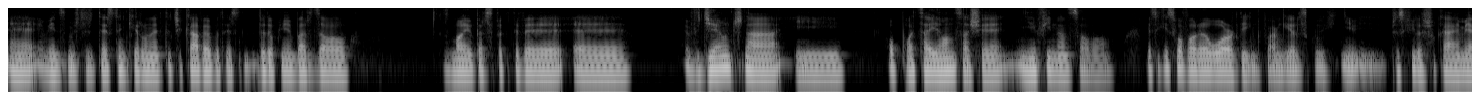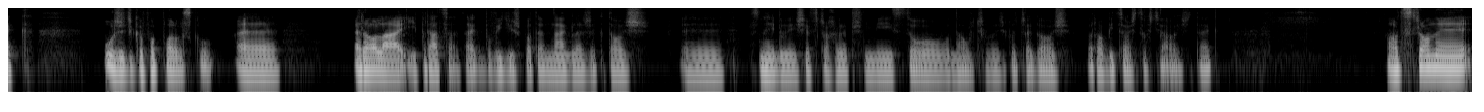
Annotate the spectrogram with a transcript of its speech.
E, więc myślę, że to jest ten kierunek. To ciekawe, bo to jest według mnie bardzo z mojej perspektywy e, wdzięczna i opłacająca się niefinansowo. Jest takie słowo rewarding po angielsku. Przez chwilę szukałem, jak użyć go po polsku. E, rola i praca, tak? bo widzisz potem nagle, że ktoś znajduje się w trochę lepszym miejscu, nauczyłeś go czegoś, robi coś, co chciałeś, tak? A od strony,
